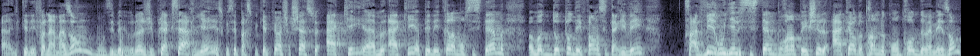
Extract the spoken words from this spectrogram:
le téléphone à Amazon. On dit, ben là, j'ai plus accès à rien. Est-ce que c'est parce que quelqu'un a cherché à se hacker, à me hacker, à pénétrer dans mon système? Un mode d'autodéfense est arrivé. Ça a verrouillé le système pour empêcher le hacker de prendre le contrôle de ma maison.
